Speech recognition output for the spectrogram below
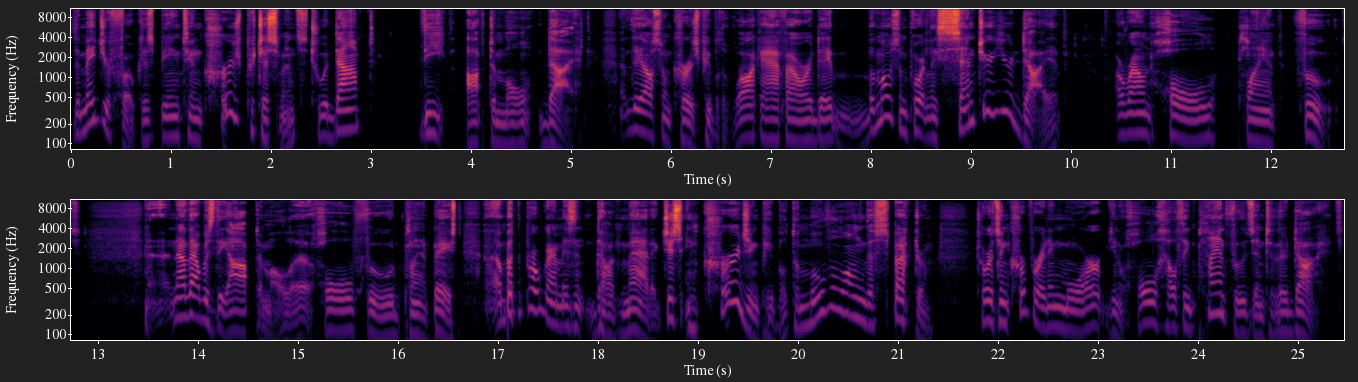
the major focus being to encourage participants to adopt the optimal diet. They also encourage people to walk a half hour a day, but most importantly, center your diet around whole plant foods. Now, that was the optimal, uh, whole food, plant-based, uh, but the program isn't dogmatic, just encouraging people to move along the spectrum towards incorporating more you know, whole, healthy plant foods into their diets.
